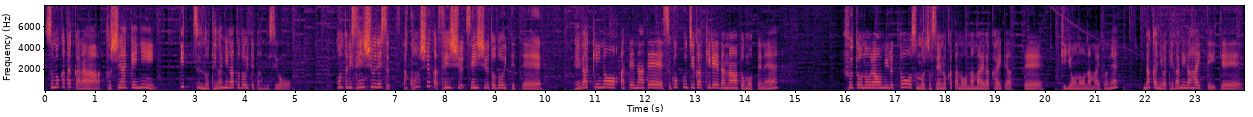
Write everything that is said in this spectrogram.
その方から年明けに一通の手紙が届いてたんですよ。本当に先週です。あ、今週か、先週、先週届いてて、手書きの宛名ですごく字が綺麗だなと思ってね、封筒の裏を見ると、その女性の方のお名前が書いてあって、企業のお名前とね、中には手紙が入っていて、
